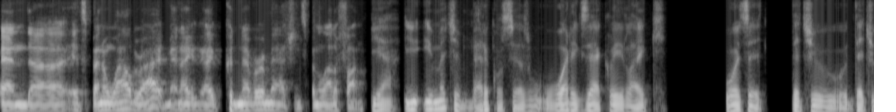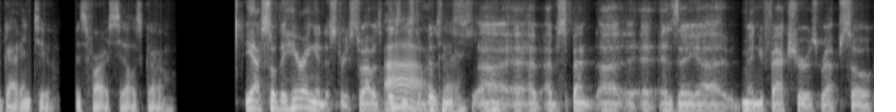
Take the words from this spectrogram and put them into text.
And uh, it's been a wild ride, man. I, I could never imagine. It's been a lot of fun. Yeah. You, you mentioned medical sales. What exactly like was it that you that you got into as far as sales go? Yeah, so the hearing industry. So I was business ah, to business. Okay. Uh, I've spent uh, as a uh, manufacturer's rep, so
